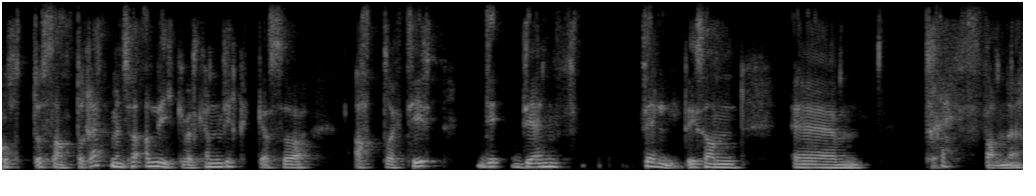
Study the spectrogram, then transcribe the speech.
godt og sant og rett, men som allikevel kan virke så attraktivt. Det, det er en veldig sånn eh, treffende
